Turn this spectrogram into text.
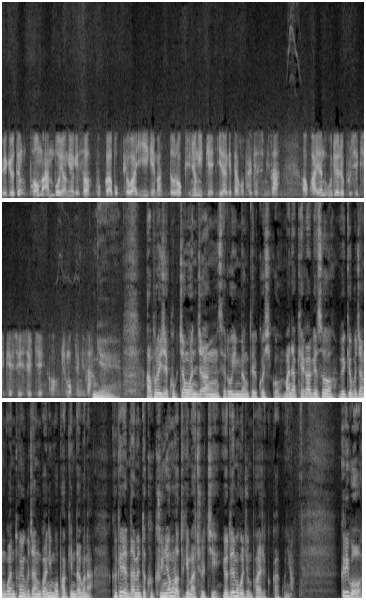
외교 등 범안보 영역에서 국가 목표와 이익에 맞도록 균형 있게 일하겠다고 밝혔습니다. 어, 과연 우려를 불식시킬 수 있을지 어, 주목됩니다. 예. 앞으로 이제 국정원장 새로 임명될 것이고 만약 개각에서 외교부 장관, 통일부 장관이 뭐 바뀐다거나 그렇게 된다면 또 그 균형을 어떻게 맞출지 요 대목을 좀 봐야 될 것 같군요. 그리고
